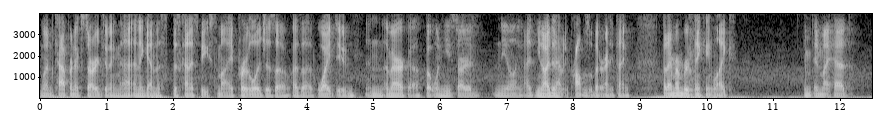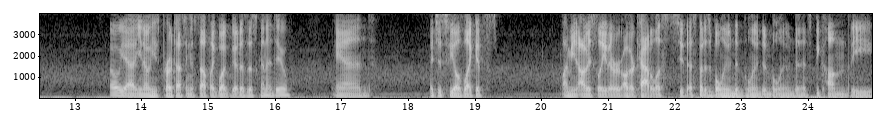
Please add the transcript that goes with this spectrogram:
when Kaepernick started doing that, and again, this this kind of speaks to my privilege as a as a white dude in America. But when he started kneeling, I you know I didn't have any problems with it or anything, but I remember thinking like in, in my head, oh yeah, you know he's protesting and stuff. Like, what good is this gonna do? And it just feels like it's. I mean, obviously there are other catalysts to this, but it's ballooned and ballooned and ballooned, and it's become the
